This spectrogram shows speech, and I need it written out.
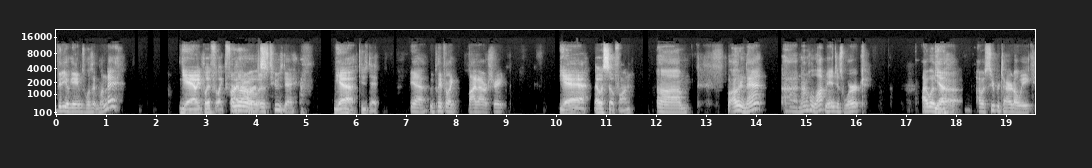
video games. Was it Monday? Yeah, we played for like five no, no, no, hours. it was Tuesday. Yeah, Tuesday. Yeah, we played for like five hours straight. Yeah, that was so fun. Um, but other than that, uh, not a whole lot, man. Just work. I was Yeah. uh, I was super tired all week,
